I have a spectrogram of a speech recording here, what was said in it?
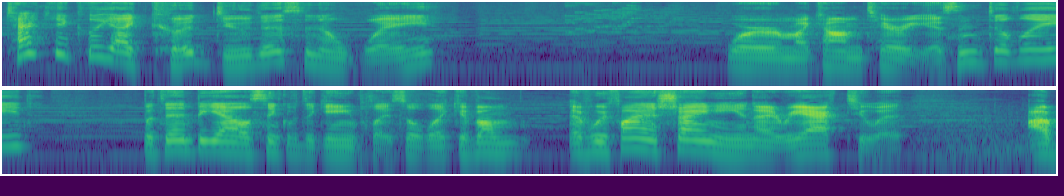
technically I could do this in a way where my commentary isn't delayed, but then be out of sync with the gameplay. So like if I'm if we find a shiny and I react to it, I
